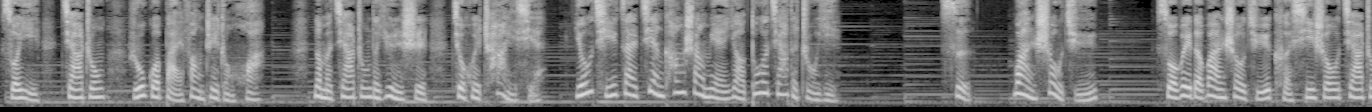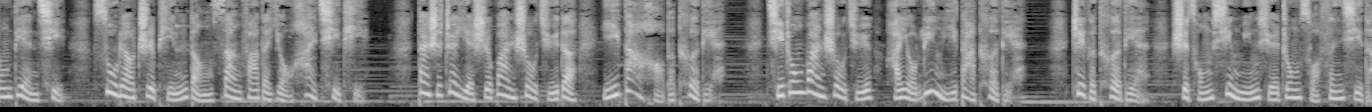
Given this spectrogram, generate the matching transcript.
所以家中如果摆放这种花，那么家中的运势就会差一些，尤其在健康上面要多加的注意。四万寿菊，所谓的万寿菊可吸收家中电器、塑料制品等散发的有害气体，但是这也是万寿菊的一大好的特点。其中万寿菊还有另一大特点。这个特点是从姓名学中所分析的，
